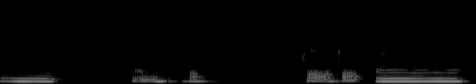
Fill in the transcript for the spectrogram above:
Mm, ok, ok. Ah.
